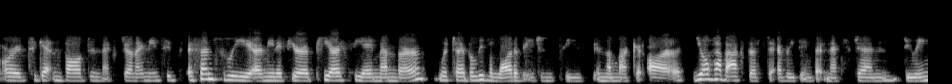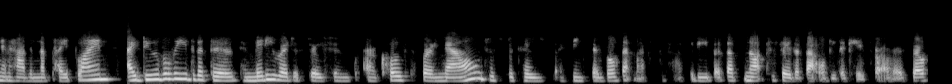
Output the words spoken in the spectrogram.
or to get involved in NextGen, I mean, to essentially, I mean, if you're a PRCA member, which I believe a lot of agencies in the market are, you'll have access to everything that NextGen doing and have in the pipeline. I do believe that the committee registrations are closed for now, just because I think they're both at max capacity, but that's not to say that that will be the case forever. So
